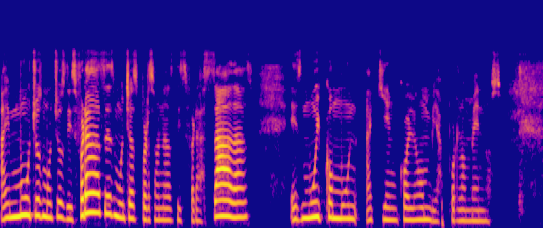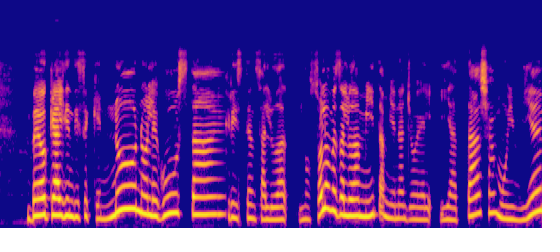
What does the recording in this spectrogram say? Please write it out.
Hay muchos, muchos disfraces, muchas personas disfrazadas. Es muy común aquí en Colombia, por lo menos. Veo que alguien dice que no, no le gusta. Cristian saluda, no solo me saluda a mí, también a Joel y a Tasha. Muy bien.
